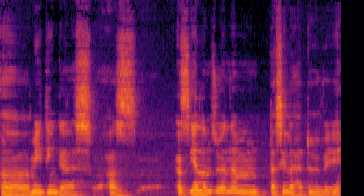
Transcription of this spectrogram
uh, meetingelsz, az, ez jellemzően nem teszi lehetővé,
